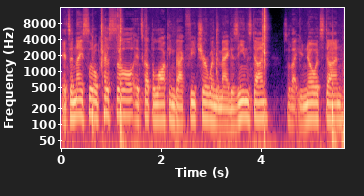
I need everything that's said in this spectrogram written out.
It's a nice little pistol. It's got the locking back feature when the magazine's done, so that you know it's done.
